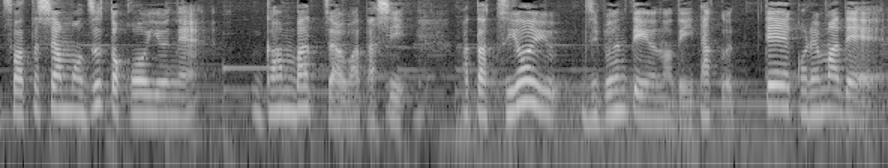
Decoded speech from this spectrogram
そう私はもうずっとこういうね頑張っちゃう私また強い自分っていうのでいたくってこれまで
